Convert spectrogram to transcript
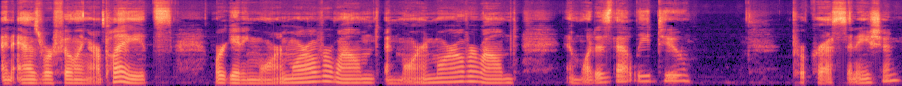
And as we're filling our plates, we're getting more and more overwhelmed and more and more overwhelmed. And what does that lead to? procrastination,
